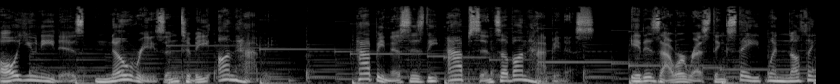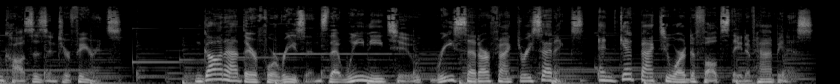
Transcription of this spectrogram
All you need is no reason to be unhappy. Happiness is the absence of unhappiness. It is our resting state when nothing causes interference. Gawdat therefore reasons that we need to reset our factory settings and get back to our default state of happiness.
